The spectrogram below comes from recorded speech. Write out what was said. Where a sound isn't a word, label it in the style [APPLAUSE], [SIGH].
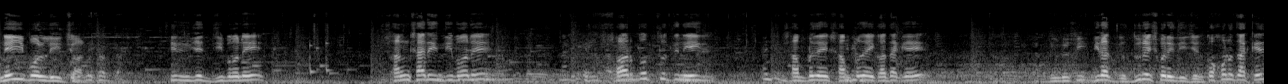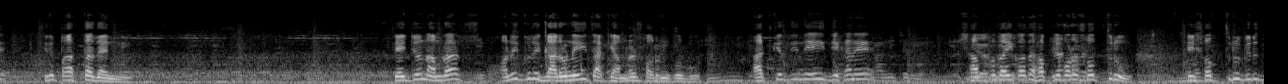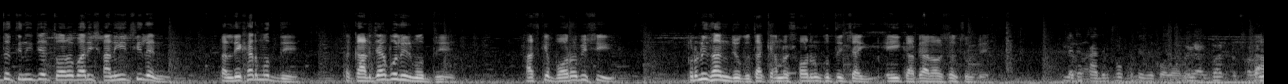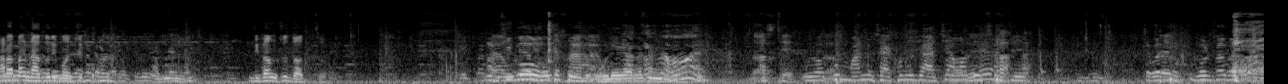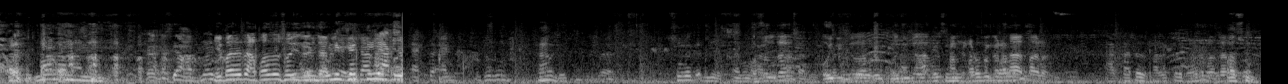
নেই বললেই চলে। তিনি নিজের জীবনে, সাংসারিক জীবনে সর্বত্র তিনি এই সাম্প্রদায়িক সাম্প্রদায়িকতাকে বিরাট দূরে সরিয়ে দিয়েছেন। কখনো তাকে তিনি পাত্তা দেননি। সেই জন্য আমরা অনেকগুলি কারণেই তাকে আমরা স্মরণ করব। আজকের দিনে এই যেখানে সাম্প্রদায়িকতা সবচেয়ে বড় শত্রু। সেই শত্রুর বিরুদ্ধে তিনি যে তরবারি সানিয়েছিলেন তার লেখার মধ্যে তার কার্যাবলীর মধ্যে আজকে বড় বেশি প্রণিধানযোগ্য তাকে আমরা স্মরণ করতে চাই এই কাপে আলোচনা চলবে। আরামবাগ নাগরিক মঞ্চের পক্ষ থেকে। আপনার নাম? বিভাংশু দত্ত। হয় ওরকম মানুষ এখনও যে আছে আমাদের সাথে। এবারে [LAUGHS] আপাতত শহীদ উনি ক্ষেত্রেই এক- একটা- এক- ধরুন, হ্যাঁ, দিকে ওই দিকে আসুন।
